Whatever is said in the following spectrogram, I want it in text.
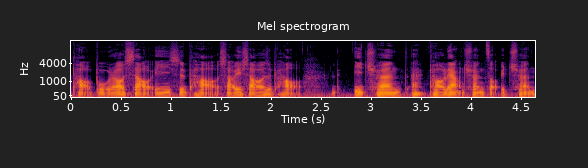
跑步。然后小一是跑，小一小二是跑。一圈，哎，跑两圈走一圈，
